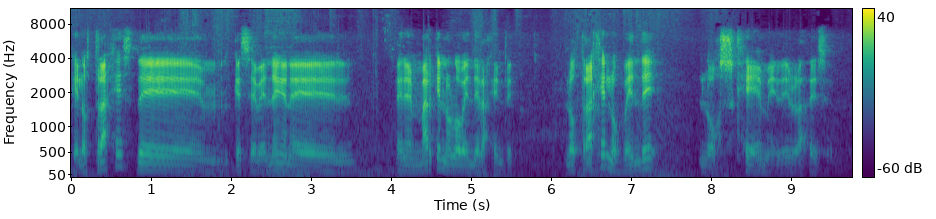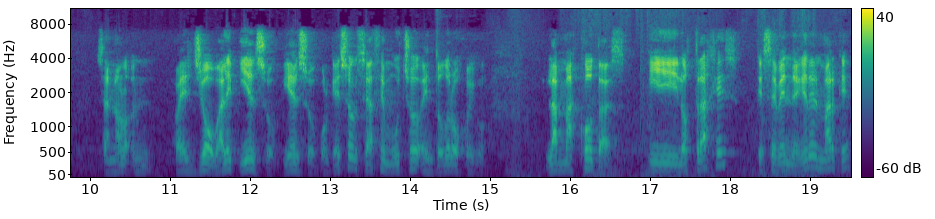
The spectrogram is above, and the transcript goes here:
Que los trajes de que se venden en el en el market no lo vende la gente. Los trajes los vende los GM de las DS. O sea, no a ver, yo, ¿vale? Pienso, pienso, porque eso se hace mucho en todos los juegos. Las mascotas y los trajes que se venden en el market,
